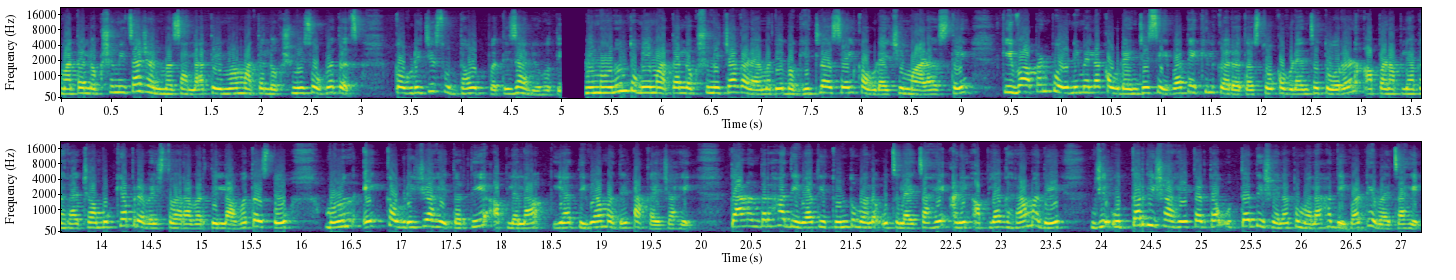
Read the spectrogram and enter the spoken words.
माता लक्ष्मीचा जन्म झाला तेव्हा माता लक्ष्मी सोबतच कवडीची सुद्धा उत्पत्ती झाली होती. आणि म्हणून तुम्ही माता लक्ष्मीच्या गळ्यामध्ये बघितलं असेल कवड्याची माळ असते किंवा आपण पौर्णिमेला कवड्यांची सेवा देखील करत असतो. कवड्यांचं तोरण आपण आपल्या घराच्या मुख्य प्रवेशद्वारावरती लावत असतो. म्हणून एक कवडी जी आहे तर ती आपल्याला या दिव्यामध्ये टाकायची आहे. त्यानंतर हा दिवा तिथून तुम्हाला उचलायचा आहे आणि आपल्या घरामध्ये जी उत्तर दिशा आहे तर त्या उत्तर दिशेला तुम्हाला हा दिवा ठेवायचा आहे.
